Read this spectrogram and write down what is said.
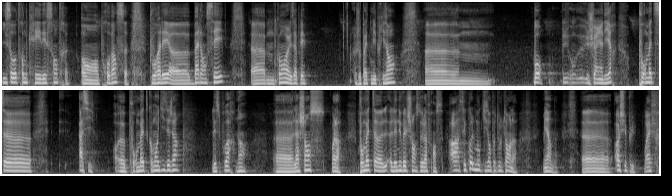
Ils sont en train de créer des centres en province pour aller euh, balancer... euh, comment on va les appeler? Je veux pas être méprisant. Euh, bon, je vais rien dire. Pour mettre... ce- Ah si. Pour mettre... Comment on dit déjà? L'espoir? Non. La chance, voilà. Pour mettre les nouvelles chances de la France. Ah, c'est quoi le mot qu'ils emploient tout le temps là? Merde. Euh, ah, je sais plus. Bref.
